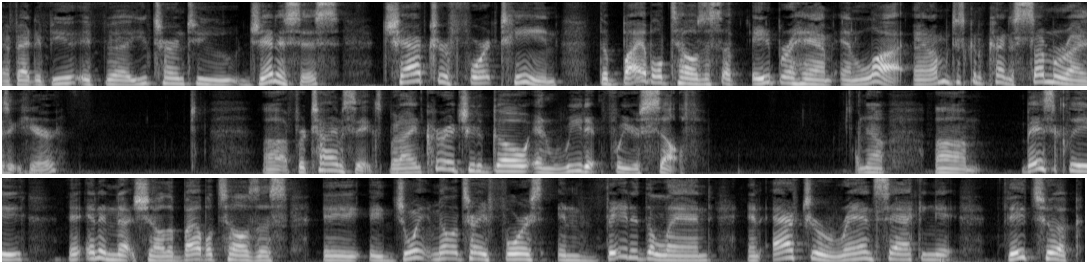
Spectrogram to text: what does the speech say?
In fact, if you if uh, you turn to Genesis chapter 14, the Bible tells us of Abraham and Lot, and I'm just going to kind of summarize it here uh, for time's sakes. But I encourage you to go and read it for yourself. Now, um, basically, in a nutshell, the Bible tells us a, a joint military force invaded the land, and after ransacking it, they took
